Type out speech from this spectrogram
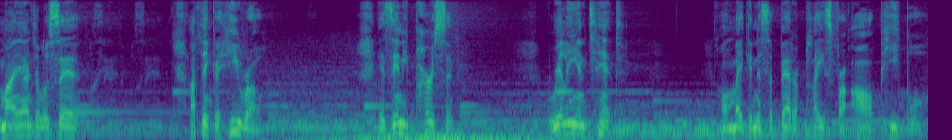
Maya Angelou said, I think a hero is any person really intent on making this a better place for all people.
